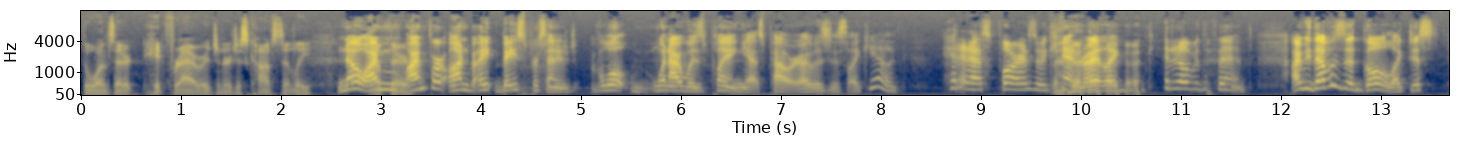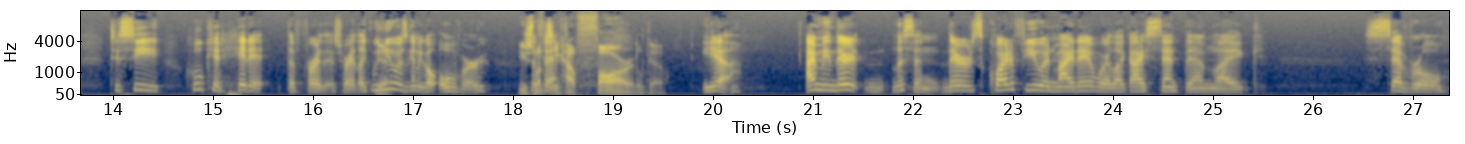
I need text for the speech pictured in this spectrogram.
the ones that are hit for average and are just constantly No, I'm there. I'm for on base percentage. Well, when I was playing, yes, power. I was just like, yeah, hit it as far as we can, right? Like hit it over the fence. I mean, that was the goal, like just to see who could hit it the furthest, right? Like we Yeah. knew it was going to go over. you just want to see how far it'll go. Yeah. I mean, there. Listen, there's quite a few in my day where like I sent them like several,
